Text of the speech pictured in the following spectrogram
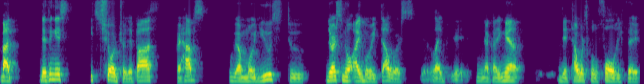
but the thing is it's shorter the path. Perhaps we are more used to. There's no ivory towers like eh, in academia. The towers will fall if they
